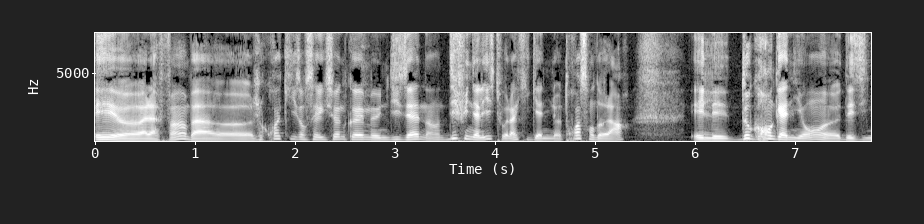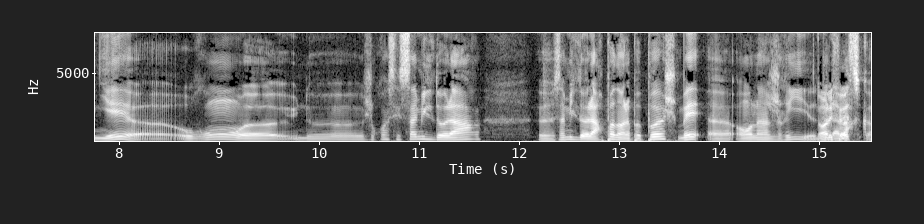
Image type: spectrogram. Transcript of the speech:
Et euh, à la fin, bah, euh, je crois qu'ils en sélectionnent quand même une dizaine, hein, 10 finalistes voilà, qui gagnent 300 dollars. Et les deux grands gagnants euh, désignés auront une, je crois c'est 5000 dollars. 5000 dollars pas dans la poche, mais en lingerie Dans de les la fesses.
